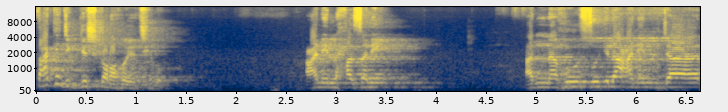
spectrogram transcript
তাকে জিজ্ঞেস করা হয়েছিল, আনিল হাসানি, আন্নাহু সুইলা আনিল জার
